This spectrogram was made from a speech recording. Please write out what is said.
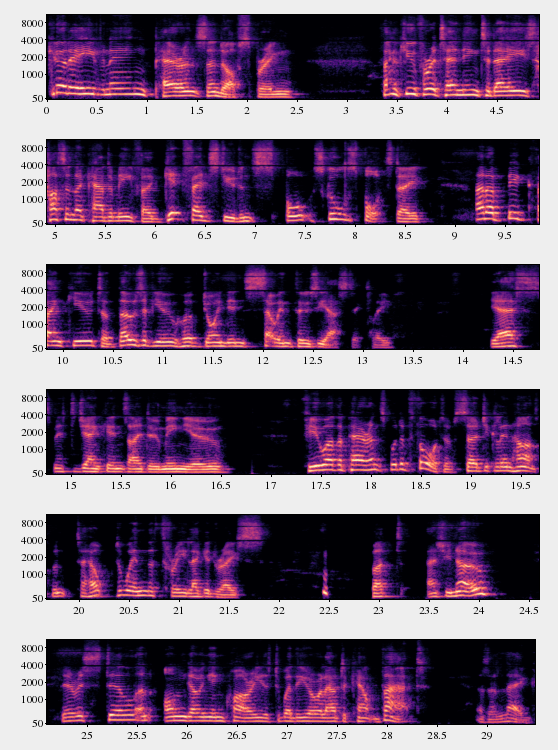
Good evening, parents and offspring. Thank you for attending today's Hutton Academy for Get Fed Students Sport, School Sports Day. And a big thank you to those of you who have joined in so enthusiastically. Yes, Mr. Jenkins, I do mean you. Few other parents would have thought of surgical enhancement to help to win the three legged race. but as you know, there is still an ongoing inquiry as to whether you're allowed to count that as a leg.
